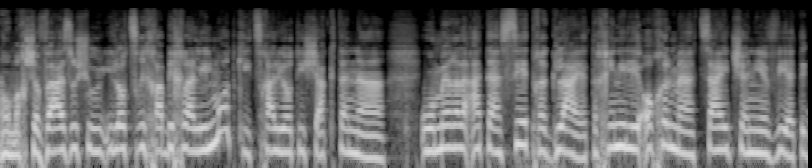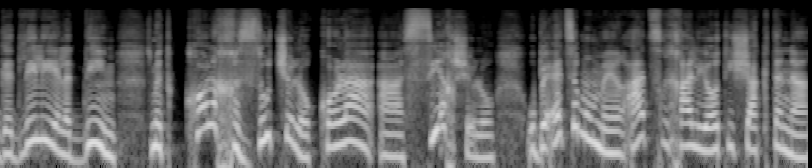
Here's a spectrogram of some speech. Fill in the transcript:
או המחשבה הזו שהיא לא צריכה בכלל ללמוד, כי היא צריכה להיות אישה קטנה. הוא אומר לה, את תעשי את רגליי, את תכיני לי אוכל מהציד שאני אביא, את תגדלי לי ילדים. זאת אומרת, כל החזות שלו, כל השיח שלו, הוא בעצם אומר, את צריכה להיות אישה קטנה.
